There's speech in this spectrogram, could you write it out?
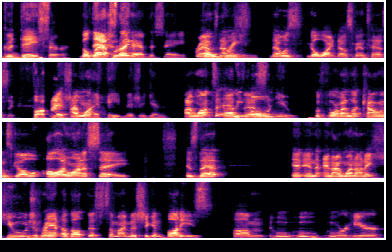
Good day, sir. The That's last what thing, I have to say. Go that green. Was, that was go white. That was fantastic. Fuck Michigan. I, I, want, I hate Michigan. I want to add We this own you. before I let Collins go. All I want to say is that, and, and and I went on a huge rant about this to my Michigan buddies, um, who who who were here.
